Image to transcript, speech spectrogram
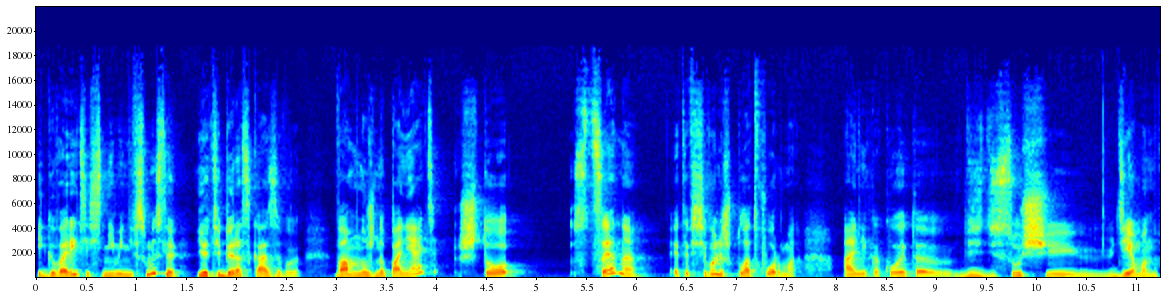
и говорите с ними не в смысле «я тебе рассказываю». Вам нужно понять, что сцена — это всего лишь платформа, а не какой-то вездесущий демон.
